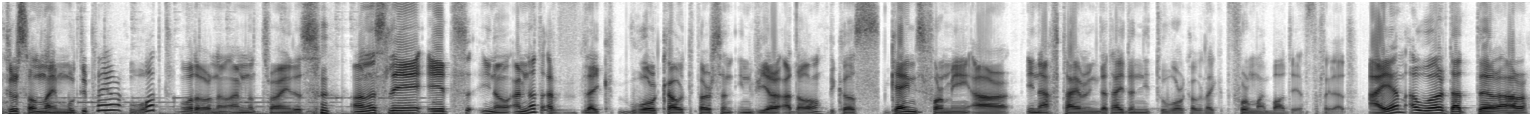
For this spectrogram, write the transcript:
There's online multiplayer? What? Whatever, no, I'm not trying this. Honestly, it's, you know, I'm not a, like, workout person in VR at all, because games for me are enough tiring that I don't need to work out, like, for my body and stuff like that. I am aware that there are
